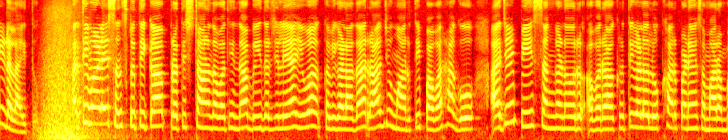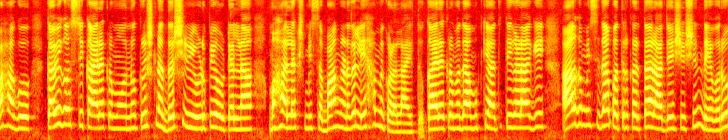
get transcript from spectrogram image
ನೀಡಲಾಯಿತು. ಅತಿವಾಳೆ ಸಾಂಸ್ಕೃತಿಕ ಪ್ರತಿಷ್ಠಾನದ ವತಿಯಿಂದ ಬೀದರ್ ಜಿಲ್ಲೆಯ ಯುವ ಕವಿಗಳಾದ ರಾಜು ಮಾರುತಿ ಪವರ್ ಹಾಗೂ ಅಜಯ್ ಪಿ ಸಂಗಣೂರ್ ಅವರ ಕೃತಿಗಳ ಲೋಕಾರ್ಪಣೆ ಸಮಾರಂಭ ಹಾಗೂ ಕವಿಗೋಷ್ಠಿ ಕಾರ್ಯಕ್ರಮವನ್ನು ಕೃಷ್ಣ ದರ್ಶಿನಿ ಉಡುಪಿ ಹೋಟೆಲ್ನ ಮಹಾಲಕ್ಷ್ಮಿ ಸಭಾಂಗಣದಲ್ಲಿ ಹಮ್ಮಿಕೊಳ್ಳಲಾಯಿತು. ಕಾರ್ಯಕ್ರಮದ ಮುಖ್ಯ ಅತಿಥಿಗಳಾಗಿ ಆಗಮಿಸಿದ ಪತ್ರಕರ್ತ ರಾಜೇಶ್ ಶಿಂದೆ ಅವರು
